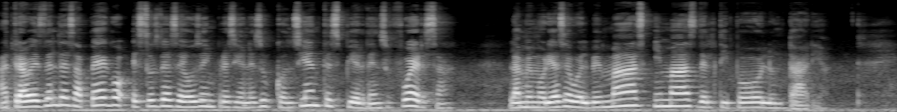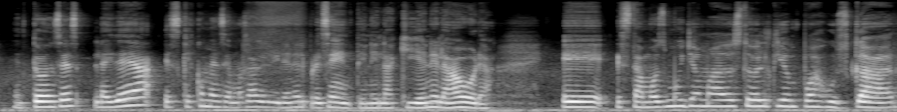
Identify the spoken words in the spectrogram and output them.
A través del desapego, estos deseos e impresiones subconscientes pierden su fuerza. La memoria se vuelve más y más del tipo voluntaria. Entonces, la idea es que comencemos a vivir en el presente, en el aquí, en el ahora, eh, estamos muy llamados todo el tiempo a juzgar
